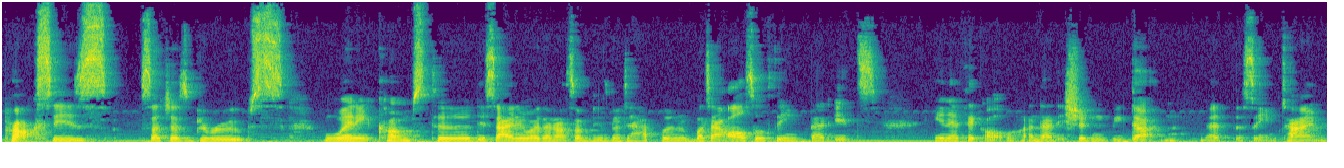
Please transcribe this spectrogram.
proxies such as groups when it comes to deciding whether or not something's going to happen, but I also think that it's unethical and that it shouldn't be done at the same time.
